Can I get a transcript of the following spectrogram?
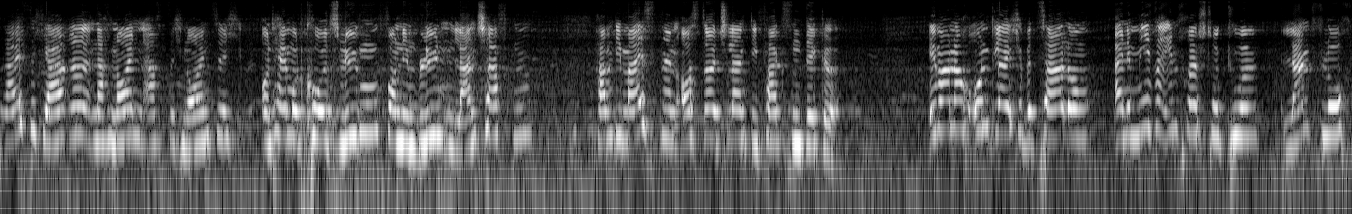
30 Jahre nach 89, 90 und Helmut Kohls Lügen von den blühenden Landschaften haben die meisten in Ostdeutschland die Faxen dicke. Immer noch ungleiche Bezahlung, eine miese Infrastruktur, Landflucht,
